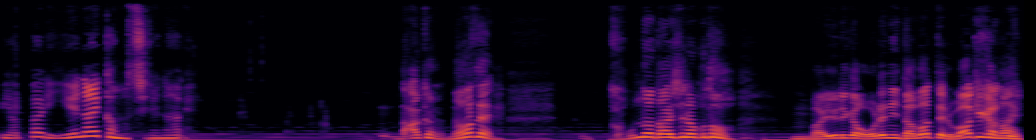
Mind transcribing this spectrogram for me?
やっぱり言えないかもしれない。だからなぜこんな大事なことをマユリが俺に黙ってるわけがない。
